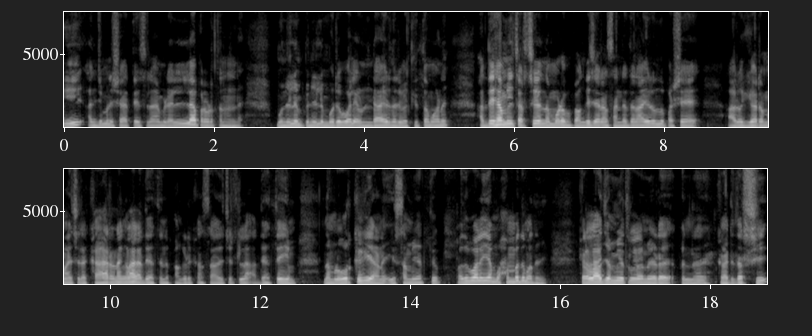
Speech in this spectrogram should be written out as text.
ഈ അഞ്ചുമൻ ഷാത്ത് ഇസ്ലാമിയുടെ എല്ലാ പ്രവർത്തനങ്ങളുടെ മുന്നിലും പിന്നിലും ഒരുപോലെ ഉണ്ടായിരുന്ന ഒരു വ്യക്തിത്വമാണ്. അദ്ദേഹം ഈ ചർച്ചയിൽ നമ്മോടൊപ്പം പങ്കുചേരാൻ സന്നദ്ധനായിരുന്നു. പക്ഷേ ആരോഗ്യകരമായ ചില കാരണങ്ങളാൽ അദ്ദേഹത്തിന് പങ്കെടുക്കാൻ സാധിച്ചിട്ടില്ല. അദ്ദേഹത്തെയും നമ്മൾ ഓർക്കുകയാണ് ഈ സമയത്ത്. അതുപോലെ എം മുഹമ്മദ് മദനി കേരള ജമിയത്തുലമയുടെ പിന്നെ കാര്യദർശി.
